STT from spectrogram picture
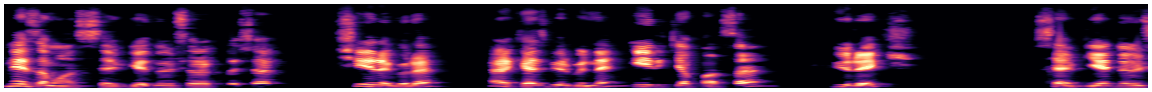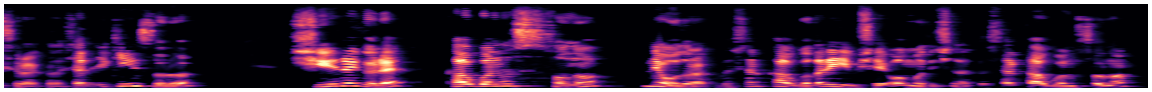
ne zaman sevgiye dönüşür arkadaşlar? Şiire göre herkes birbirine iyilik yaparsa yürek sevgiye dönüşür arkadaşlar. İkinci soru. Şiire göre kavganın sonu ne olur arkadaşlar? Kavgalar iyi bir şey olmadığı için arkadaşlar kavganın sonu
